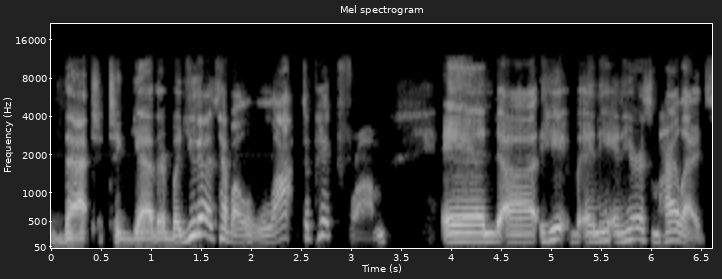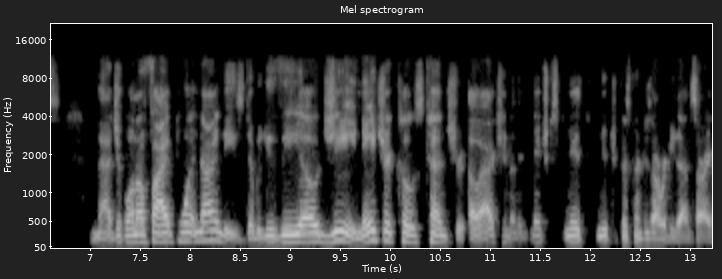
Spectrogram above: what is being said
that together. But you guys have a lot to pick from, and uh, he and and here are some highlights. Magic 105.90s, WVOG, Nature Coast Country. Oh, actually, no, Nature, Nature Coast Country is already done. Sorry.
